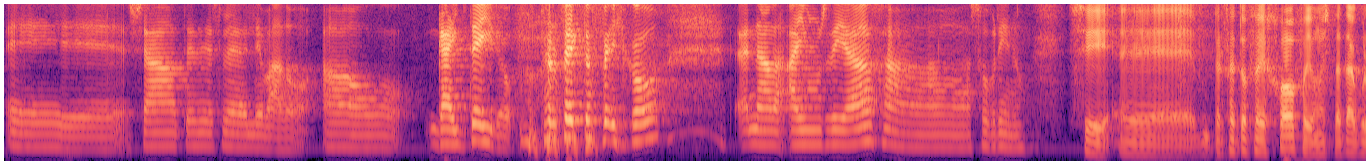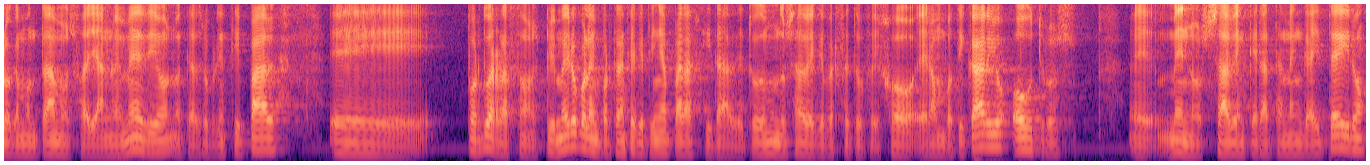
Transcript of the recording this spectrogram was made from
eh, xa tedes levado ao gaiteiro perfecto feijó Eh, nada, hai uns días a Sobrino. Sí, eh, Perfecto Feijó foi un espectáculo que montamos fai ano e medio no Teatro Principal eh, por dúas razóns. Primeiro, pola importancia que tiña para a cidade. Todo o mundo sabe que Perfecto Feijó era un boticario, outros eh, menos saben que era tamén gaiteiro,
